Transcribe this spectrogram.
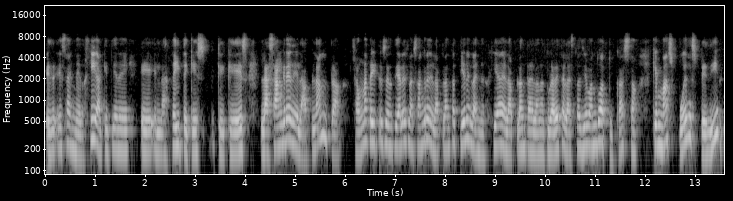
esa energía que tiene eh, el aceite, que es, que, que es la sangre de la planta. O sea, un aceite esencial es la sangre de la planta, tiene la energía de la planta, de la naturaleza, la estás llevando a tu casa. ¿Qué más puedes pedir?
